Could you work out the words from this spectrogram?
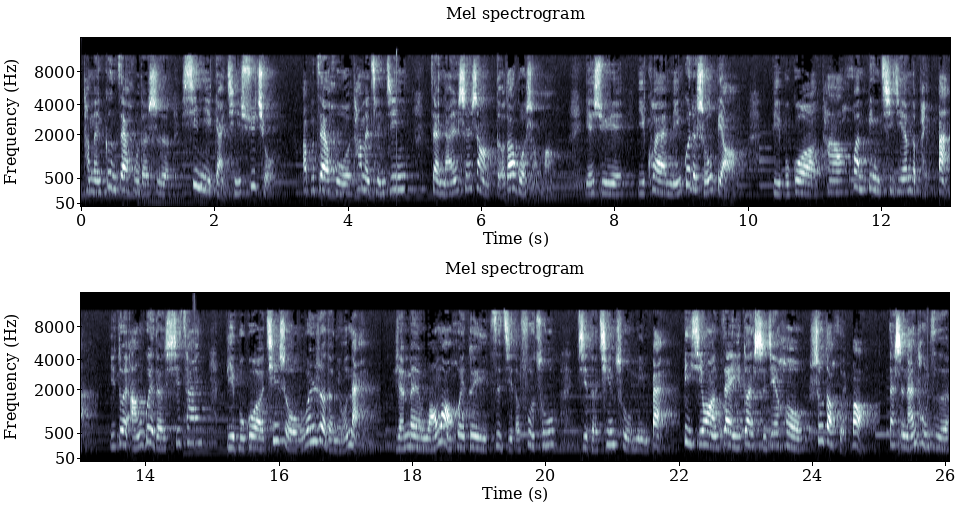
她们更在乎的是细腻感情需求，而不在乎她们曾经在男人身上得到过什么。也许一块名贵的手表，比不过他患病期间的陪伴；一顿昂贵的西餐，比不过亲手温热的牛奶。人们往往会对自己的付出记得清楚明白，并希望在一段时间后收到回报。但是男同志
